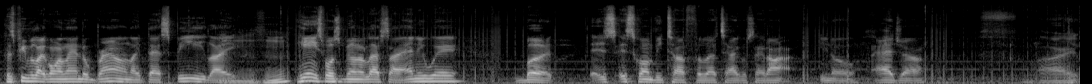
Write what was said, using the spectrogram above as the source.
because people like Orlando Brown, like that speed, like Mm-hmm. he ain't supposed to be on the left side anyway. but it's it's going to be tough for left tackles that aren't you know agile. All right,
